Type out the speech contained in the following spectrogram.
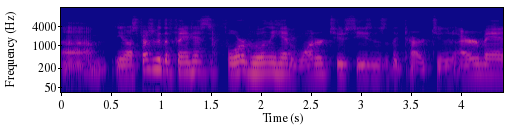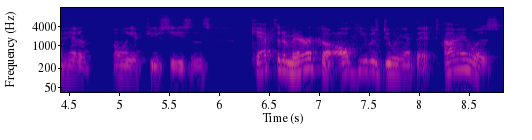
um, you know, especially with the Fantastic Four, who only had one or two seasons of the cartoon. Iron Man had a, only a few seasons. Captain America, all he was doing at that time was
